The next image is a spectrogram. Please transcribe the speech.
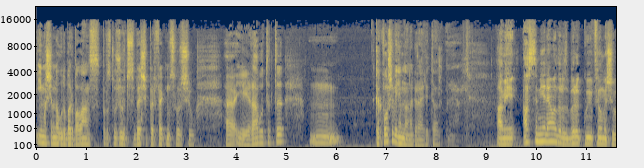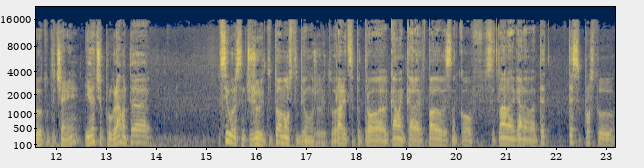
имаше много добър баланс. Просто журито се беше перфектно свършил а, и работата. Какво ще видим на наградите тази година? Ами, аз самия няма да разбера кои филми ще бъдат отличени. Иначе програмата Сигурен съм, че журито, то е много стабилно журито. Ралица Петрова, Камен Калев, Павел Веснаков, Светлана Ганева, те, те са просто...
